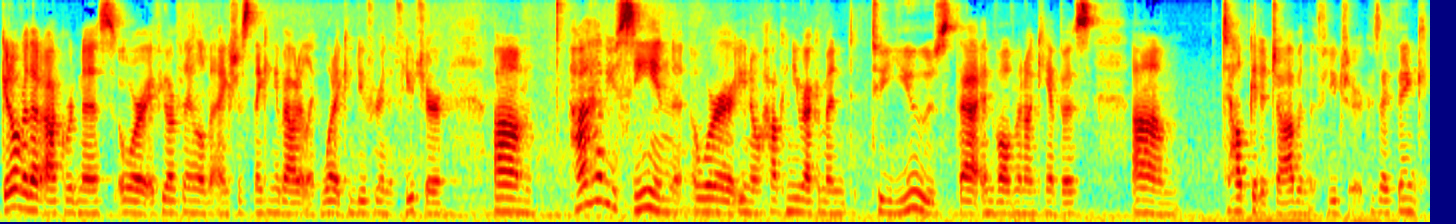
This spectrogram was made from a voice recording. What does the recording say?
get over that awkwardness, or if you are feeling a little bit anxious, thinking about it, like what it can do for you in the future. Um, how have you seen, or you know, how can you recommend to use that involvement on campus um, to help get a job in the future? Because I think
